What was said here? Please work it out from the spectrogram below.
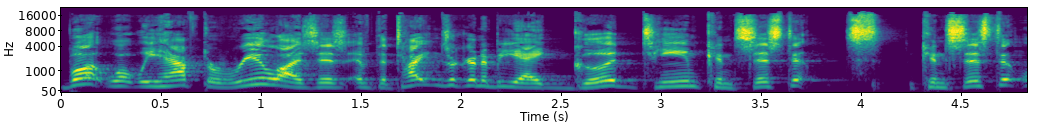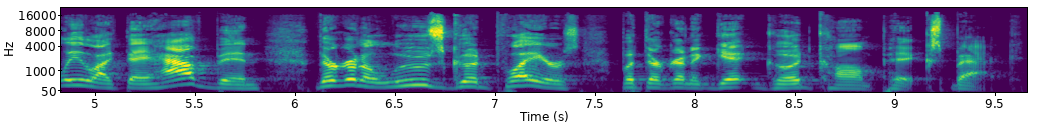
But what we have to realize is if the Titans are going to be a good team consistent consistently like they have been, they're going to lose good players, but they're going to get good comp picks back.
